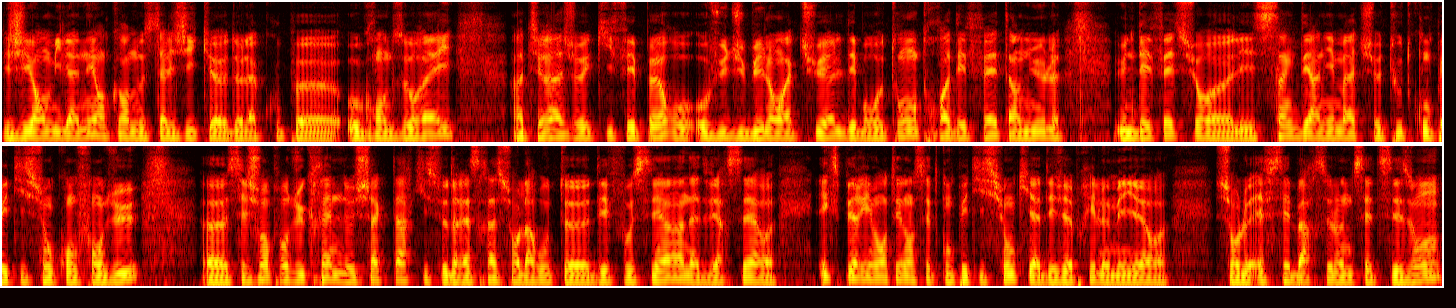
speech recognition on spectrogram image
géant milanais, encore nostalgique euh, de la coupe euh, aux grandes oreilles. Un tirage euh, qui fait peur au, vu du bilan actuel des Bretons. Trois défaites, un nul, une défaite sur euh, les cinq derniers matchs, toutes compétitions confondues. Euh, c'est le champion d'Ukraine, le Shakhtar, qui se dressera sur la route euh, des Phocéens, un adversaire expérimenté dans cette compétition qui a déjà pris le meilleur sur le FC Barcelone cette saison.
